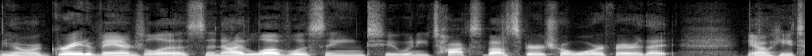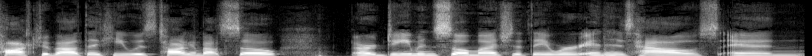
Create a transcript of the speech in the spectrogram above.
you know a great evangelist, and I love listening to when he talks about spiritual warfare. That you know he talked about that he was talking about so or demons so much that they were in his house and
